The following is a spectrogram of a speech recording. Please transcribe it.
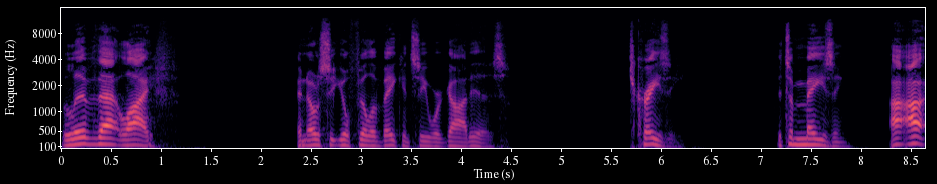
Live that life. And notice that you'll fill a vacancy where God is. It's crazy. It's amazing. I, I,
